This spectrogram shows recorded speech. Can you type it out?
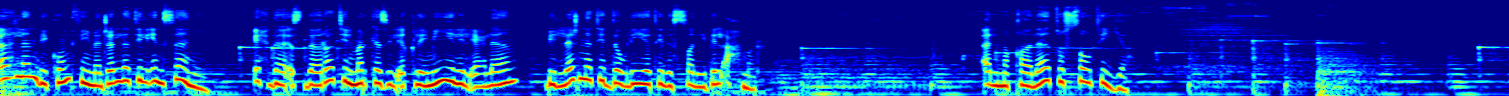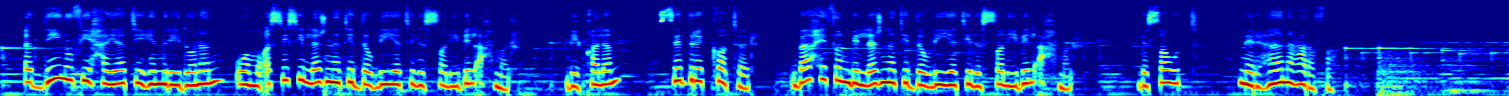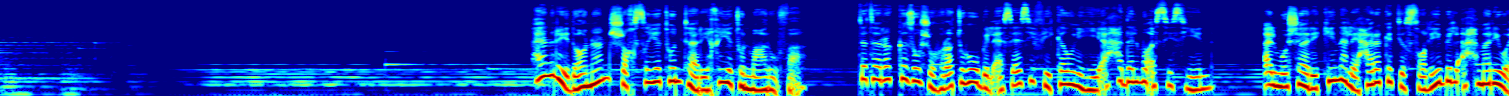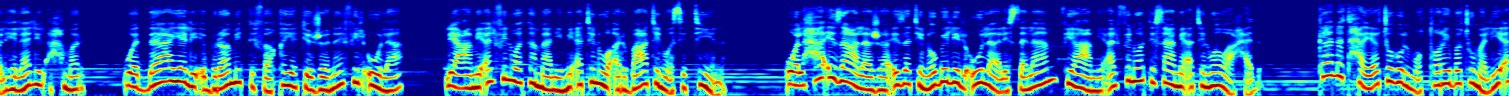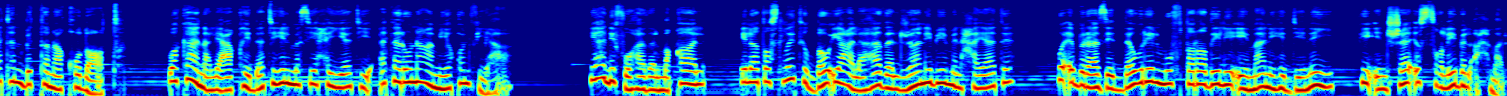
أهلا بكم في مجلة الإنساني إحدى إصدارات المركز الإقليمي للإعلام باللجنة الدولية للصليب الأحمر. المقالات الصوتية. الدين في حياة هنري دونان ومؤسس اللجنة الدولية للصليب الأحمر. بقلم سيدريك كوتر باحث باللجنة الدولية للصليب الأحمر. بصوت مرهان عرفة. هنري دونان شخصية تاريخية معروفة. تتركز شهرته بالأساس في كونه أحد المؤسسين المشاركين لحركة الصليب الأحمر والهلال الأحمر والداعية لإبرام اتفاقية جنيف الأولى لعام 1864 والحائز على جائزة نوبل الأولى للسلام في عام 1901 كانت حياته المضطربة مليئة بالتناقضات وكان لعقيدته المسيحية أثر عميق فيها. يهدف هذا المقال إلى تسليط الضوء على هذا الجانب من حياته وإبراز الدور المفترض لإيمانه الديني في إنشاء الصليب الأحمر.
